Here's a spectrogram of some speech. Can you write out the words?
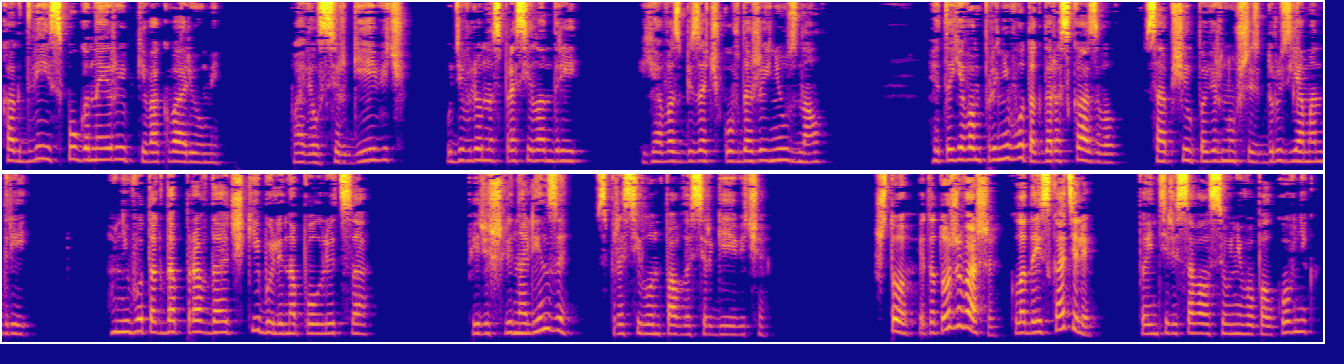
как две испуганные рыбки в аквариуме. «Павел Сергеевич?» — удивленно спросил Андрей. «Я вас без очков даже и не узнал». «Это я вам про него тогда рассказывал», — сообщил, повернувшись к друзьям Андрей. «У него тогда, правда, очки были на пол лица, «Перешли на линзы?» — спросил он Павла Сергеевича. «Что, это тоже ваши? Кладоискатели?» — поинтересовался у него полковник,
